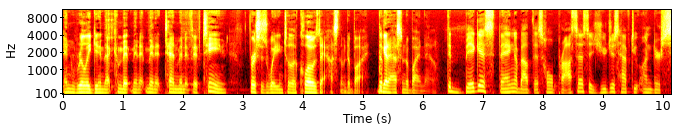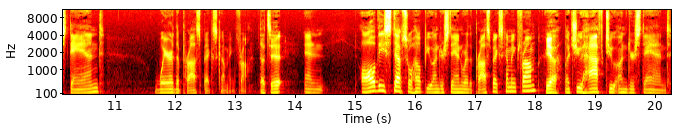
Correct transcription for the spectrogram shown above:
and really getting that commitment at minute 10, minute 15 versus waiting till the close to ask them to buy. We The- got to ask them to buy now. the biggest thing about this whole process is you just have to understand where the prospect's coming from. That's it. And all these steps will help you understand where the prospect's coming from, Yeah. but you have to understand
